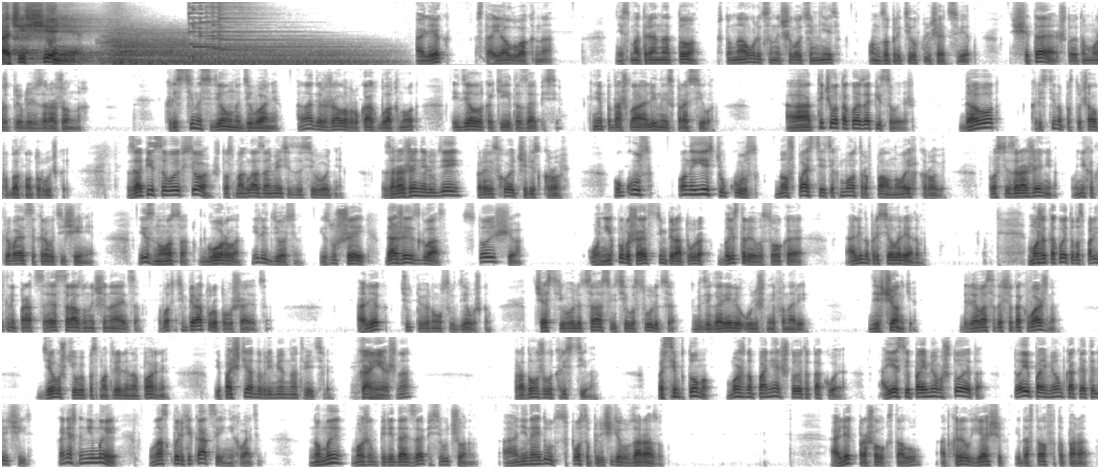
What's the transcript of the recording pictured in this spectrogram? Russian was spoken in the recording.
Очищение. Олег стоял у окна. Несмотря на то, что на улице начало темнеть, он запретил включать свет, считая, что это может привлечь зараженных. Кристина сидела на диване. Она держала в руках блокнот и делала какие-то записи. К ней подошла Алина и спросила. «А ты чего такое записываешь?» «Да вот», Кристина постучала по блокноту ручкой. Записываю все, что смогла заметить за сегодня. Заражение людей происходит через кровь. Укус, он и есть укус, но в пасти этих монстров полно их крови. После заражения у них открывается кровотечение. Из носа, горла или десен, из ушей, даже из глаз. Что еще? У них повышается температура, быстрая и высокая. Алина присела рядом. Может, какой-то воспалительный процесс сразу начинается. Вот и температура повышается. Олег чуть повернулся к девушкам. Часть его лица осветила с улицы, где горели уличные фонари. «Девчонки, для вас это все так важно?» Девушки обе посмотрели на парня и почти одновременно ответили. «Конечно!» Продолжила Кристина. «По симптомам можно понять, что это такое. А если поймем, что это, то и поймем, как это лечить. Конечно, не мы, у нас квалификации не хватит. Но мы можем передать записи ученым, а они найдут способ лечить эту заразу. Олег прошел к столу, открыл ящик и достал фотоаппарат.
